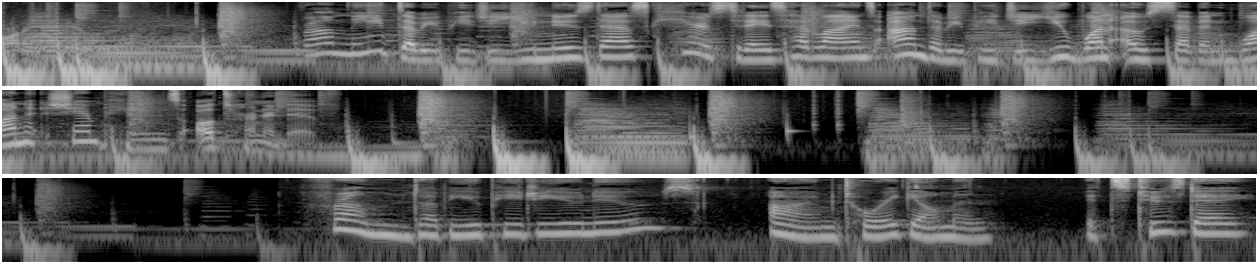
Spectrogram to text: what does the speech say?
morning's news. From the WPGU News Desk, here's today's headlines on WPGU 1071 Champaign's Alternative. From WPGU News, I'm Tori Gelman. It's Tuesday,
